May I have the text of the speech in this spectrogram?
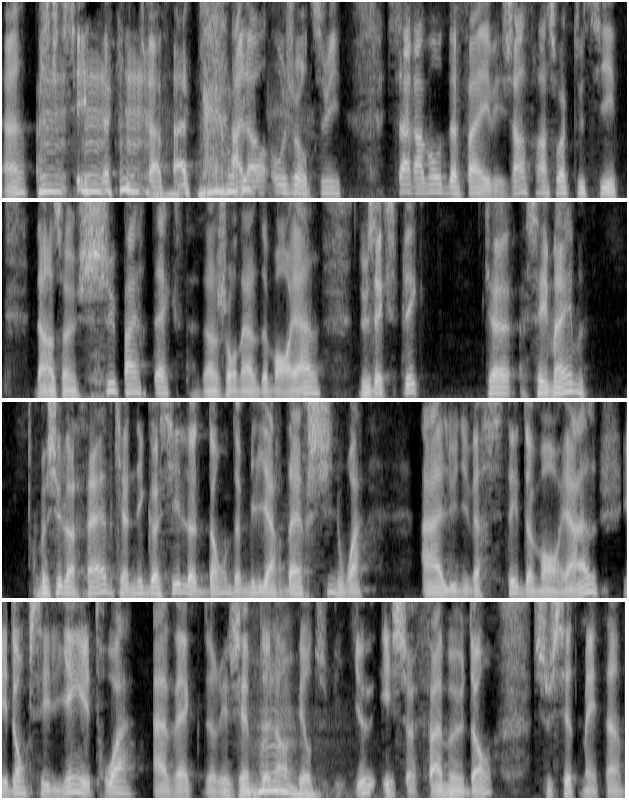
Hein? Parce que c'est là qu'il travaille. Alors aujourd'hui, Sarah Maud Lefebvre et Jean-François Cloutier, dans un super texte dans le Journal de Montréal, nous expliquent que c'est même M. Lefebvre qui a négocié le don de milliardaires chinois à l'Université de Montréal. Et donc, ces liens étroits avec le régime de hmm. l'Empire du Milieu et ce fameux don suscite maintenant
